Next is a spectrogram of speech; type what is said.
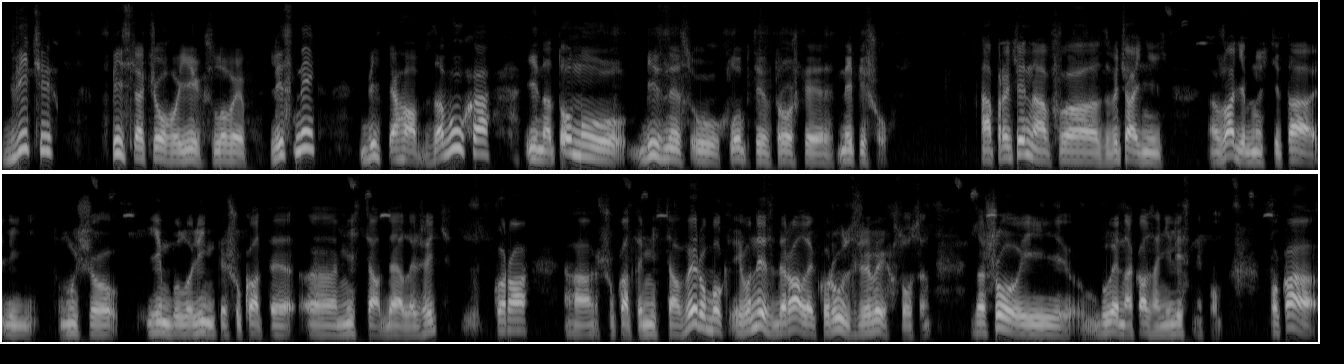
двічі, після чого їх зловив лісник, відтягав за вуха, і на тому бізнес у хлопців трошки не пішов. А причина в е, звичайній жадібності та лінії, тому що їм було ліньки шукати е, місця, де лежить кора, шукати місця вирубок, і вони здирали кору з живих сосен, за що і були наказані лісником. Поки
